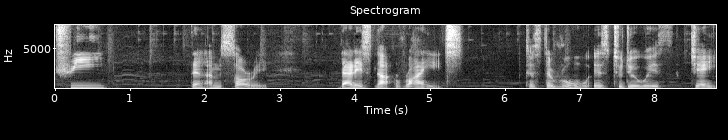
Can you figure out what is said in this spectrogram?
Chui, then I'm sorry. That is not right. Because the rule is to do with J,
